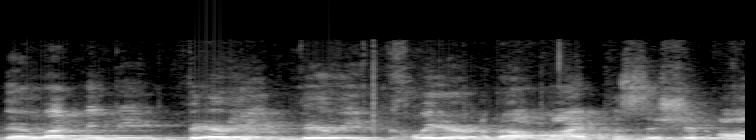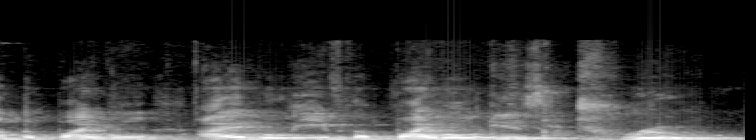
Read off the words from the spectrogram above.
then let me be very, very clear about my position on the Bible. I believe the Bible is true.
